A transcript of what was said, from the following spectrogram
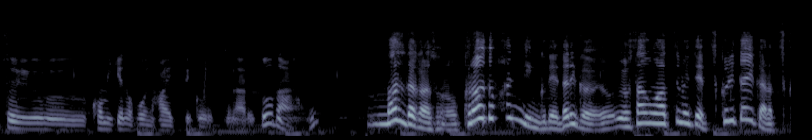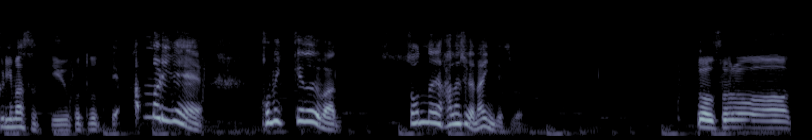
そういうコミケの方に入ってくるってなると、まずだから、そのクラウドファンディングで誰か予算を集めて作りたいから作りますっていうことって、あんまりね、コミケではそんなに話がないんですよ。とそれは、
